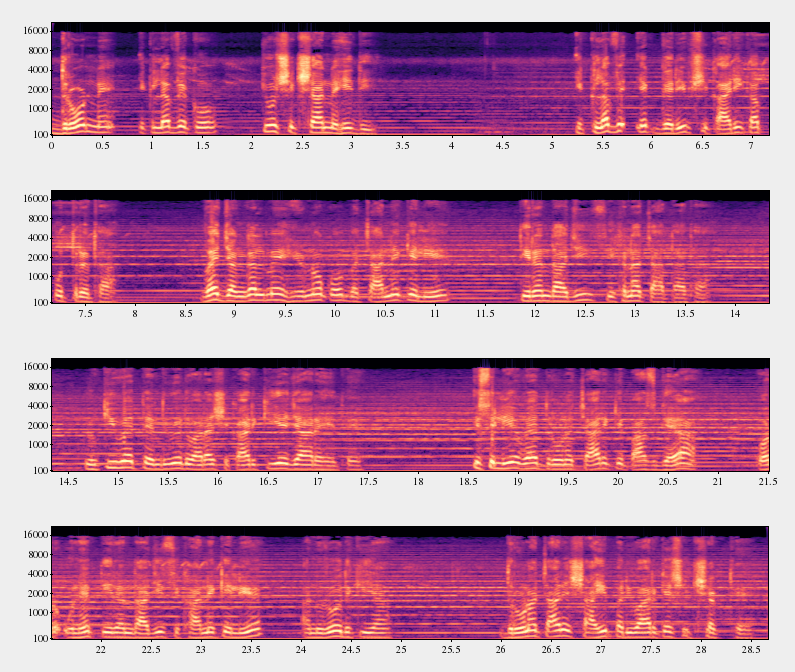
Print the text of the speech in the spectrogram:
द्रोण ने एकलव्य को क्यों शिक्षा नहीं दी? एकलव्य एक गरीब शिकारी का पुत्र था। वह जंगल में हिरणों को बचाने के लिए तीरंदाजी सीखना चाहता था, क्योंकि वह तेंदुए द्वारा शिकार किए जा रहे थे। इसलिए वह द्रोणाचार्य के पास गया और उन्हें तीरंदाजी सिखाने के लिए अनुरोध किया। द्रोणाचार्य शाही परिवार के शिक्षक थे।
